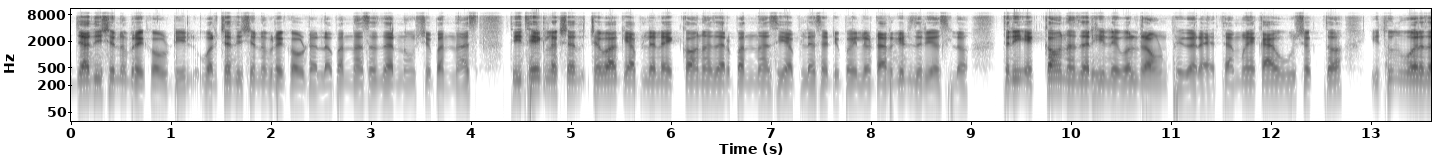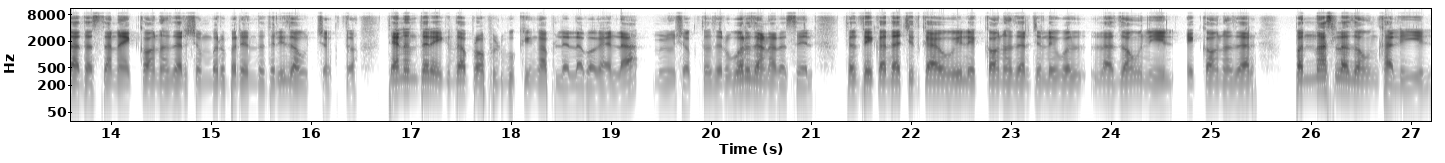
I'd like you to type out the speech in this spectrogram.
ज्या दिशेनं ब्रेकआउट येईल वरच्या दिशेनं ब्रेकआउट आलं पन्नास हजार नऊशे पन्नास तिथे एक लक्षात ठेवा की आपल्याला एक्कावन्न हजार पन्नास ही आपल्यासाठी पहिलं टार्गेट जरी असलं तरी एक्कावन्न हजार ही लेवल राऊंड फिगर आहे. त्यामुळे काय होऊ शकतं? इथून वर जात असताना एक्कावन्न हजार शंभरपर्यंत तरी जाऊच शकतं. त्यानंतर एकदा प्रॉफिट बुकिंग आपल्याला बघायला मिळू शकतं. जर वर जाणार असेल तर ते कदाचित काय होईल? एक्कावन्न हजारच्या लेवलला जाऊन येईल. एक्कावन्न हजार पन्नासला जाऊन खाली येईल.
